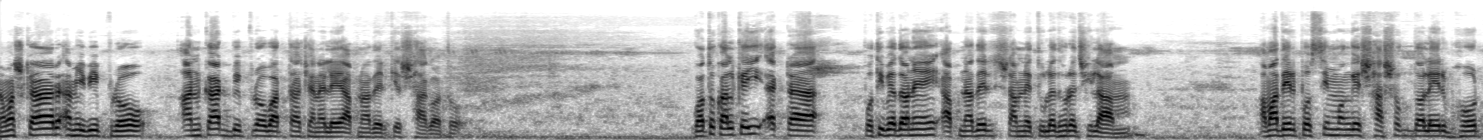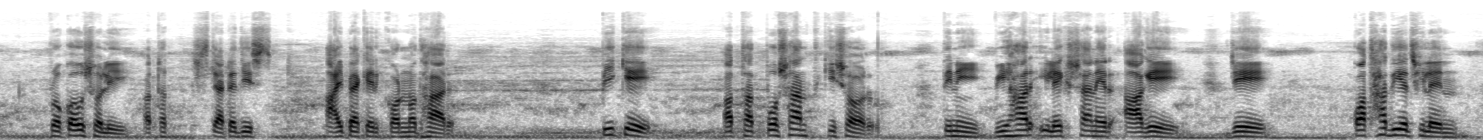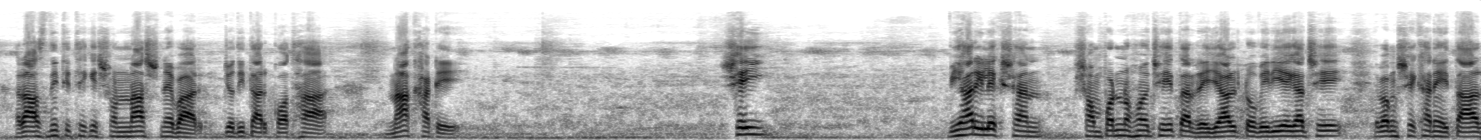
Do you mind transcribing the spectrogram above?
নমস্কার, আমি বিপ্র, আনকাট বিপ্র বার্তা চ্যানেলে আপনাদেরকে স্বাগত। গতকালকেই একটা প্রতিবেদনে আপনাদের সামনে তুলে ধরেছিলাম আমাদের পশ্চিমবঙ্গের শাসক দলের ভোট প্রকৌশলী, অর্থাৎ স্ট্র্যাটেজিস্ট আইপ্যাকের কর্ণধার পিকে অর্থাৎ প্রশান্ত কিশোর। তিনি বিহার ইলেকশানের আগে যে কথা দিয়েছিলেন রাজনীতি থেকে সন্ন্যাস নেবার যদি তার কথা না খাটে, সেই বিহার ইলেকশন সম্পন্ন হয়েছে, তার রেজাল্টও বেরিয়ে গেছে এবং সেখানে তার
